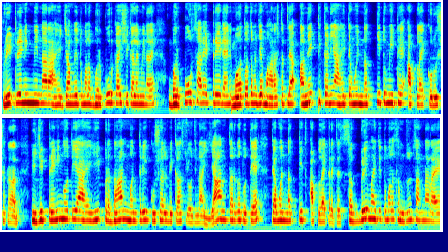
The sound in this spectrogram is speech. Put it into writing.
फ्री ट्रेनिंग मिळणार आहे ज्यामध्ये तुम्हाला भरपूर काही शिकायला मिळणार आहे. भरपूर सारे ट्रेड आहे महत्त्वाचं म्हणजे महाराष्ट्रातल्या अनेक ठिकाणी आहे त्यामुळे नक्की तुम्ही इथे अप्लाय करू शकणार आहात. ही जी ट्रेनिंग होती आहे ही प्रधानमंत्री कुशल विकास योजना या अंतर्गत होते त्यामुळे नक्कीच अप्लाय करायचं आहे सगळी माहिती तुम्हाला समजून सांगणार आहे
